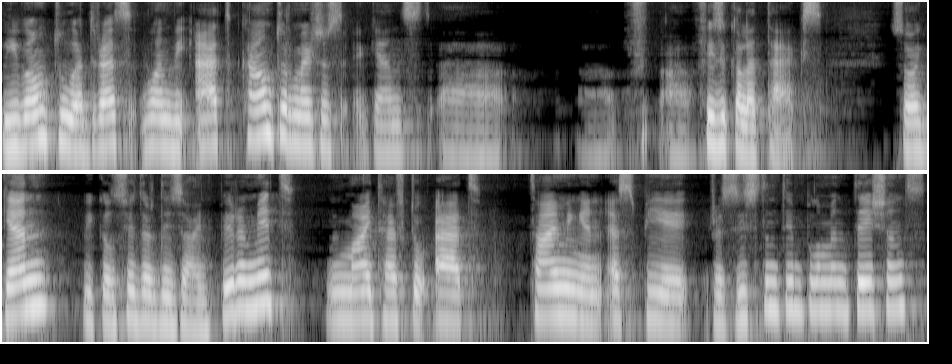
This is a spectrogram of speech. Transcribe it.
we want to address when we add countermeasures against uh, uh, uh, physical attacks. So again, we consider design pyramid. We might have to add timing and SPA resistant implementations.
